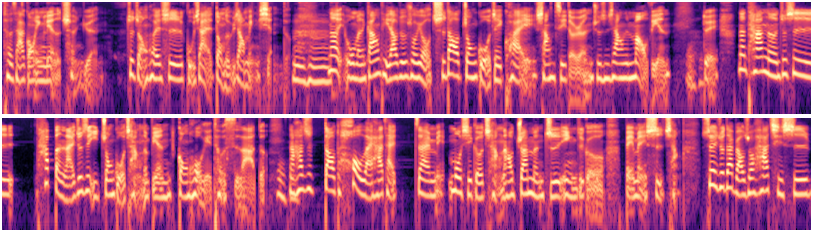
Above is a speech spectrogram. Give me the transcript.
特斯拉供应链的成员。这种会是股价也动得比较明显的。嗯哼，那我们刚刚提到，就是说有吃到中国这块商机的人，就是像是茂联，对，那他呢，就是他本来就是以中国厂那边供货给特斯拉的，那他是到后来他才在美墨西哥厂，然后专门支应这个北美市场，所以就代表说他其实。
